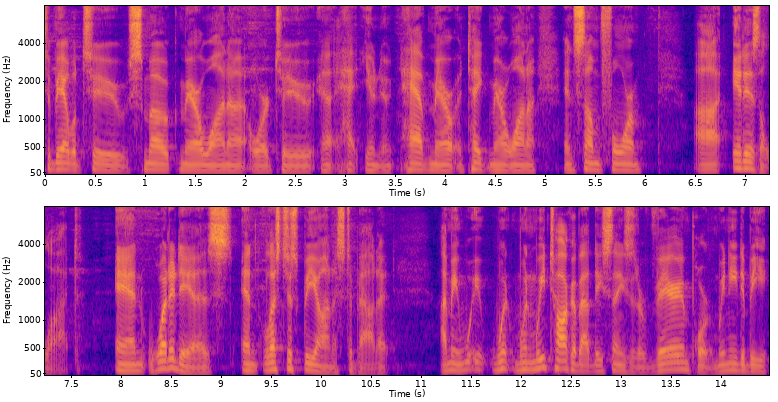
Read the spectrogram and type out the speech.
to be able to smoke marijuana or to uh, ha, you know have mar- take marijuana in some form, uh, it is a lot and what it is, and let's just be honest about it. I mean, we, when we talk about these things that are very important, we need to be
